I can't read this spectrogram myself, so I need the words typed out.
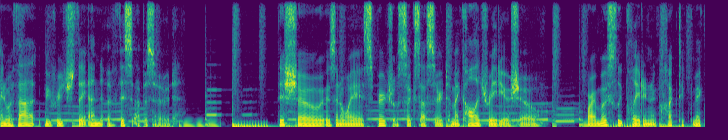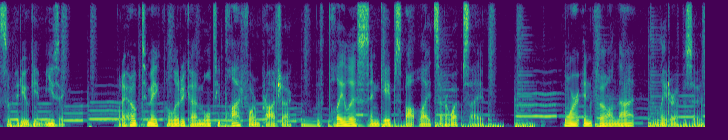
And with that, we've reached the end of this episode. This show is, in a way, a spiritual successor to my college radio show, where I mostly played an eclectic mix of video game music but I hope to make Melodica a multi platform project with playlists and game spotlights at our website. More info on that in later episodes.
